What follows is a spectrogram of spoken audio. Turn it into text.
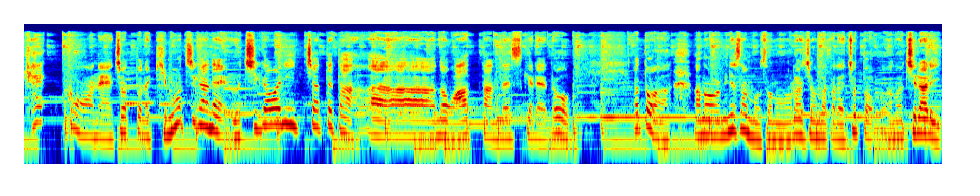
結構ねちょっとね気持ちがね内側に行っちゃってたのがあったんですけれど。あとはあの皆さんもそのラジオの中でちょっとあのちらり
